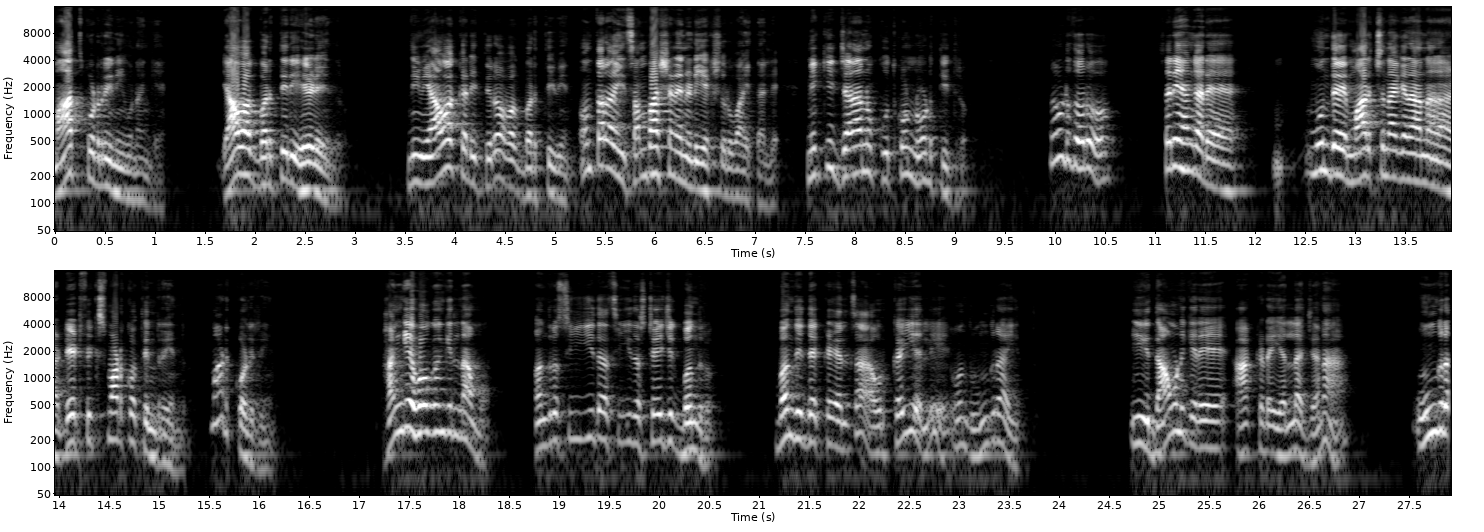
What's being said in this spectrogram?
ಮಾತು ಕೊಡ್ರಿ ನೀವು ನನಗೆ ಯಾವಾಗ ಬರ್ತೀರಿ ಹೇಳಿ ಅಂದರು. ನೀವು ಯಾವಾಗ ಕರಿತೀರೋ ಅವಾಗ ಬರ್ತೀವಿ ಒಂಥರ ಈ ಸಂಭಾಷಣೆ ನಡೆಯೋಕ್ಕೆ ಶುರುವಾಯ್ತು ಅಲ್ಲಿ. ಮಿಕ್ಕಿ ಜನನೂ ಕೂತ್ಕೊಂಡು ನೋಡ್ತಿದ್ರು. ನೋಡಿದವರು, ಸರಿ ಹಂಗಾರೆ, ಮುಂದೆ ಮಾರ್ಚ್ನಾಗೆ ನಾನು ಡೇಟ್ ಫಿಕ್ಸ್ ಮಾಡ್ಕೋತೀನಿ ರೀ ಅಂದರು ಮಾಡ್ಕೊಳ್ಳಿರಿ ಹಾಗೆ ಹೋಗಂಗಿಲ್ಲ ನಾವು. ಅಂದರು ಸೀದಾ ಸೀದಾ ಸ್ಟೇಜಿಗೆ ಬಂದರು. ಬಂದಿದ್ದ ಕೆಲಸ ಅವ್ರ ಕೈಯಲ್ಲಿ ಒಂದು ಉಂಗುರ ಇತ್ತು. ಈ ದಾವಣಗೆರೆ ಆ ಕಡೆ ಎಲ್ಲ ಜನ ಉಂಗುರ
